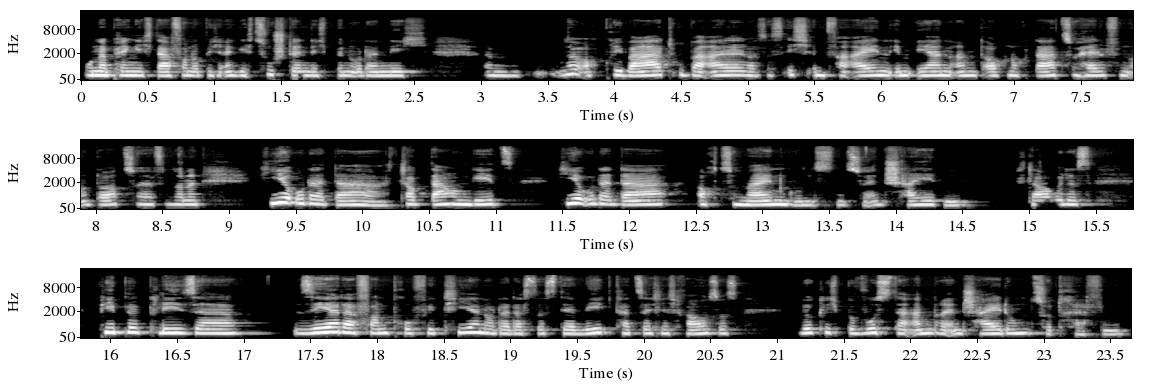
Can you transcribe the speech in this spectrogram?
unabhängig davon, ob ich eigentlich zuständig bin oder nicht, ähm, ne, auch privat, überall, was ist ich, im Verein, im Ehrenamt auch noch da zu helfen und dort zu helfen, sondern hier oder da, ich glaube, darum geht's, hier oder da auch zu meinen Gunsten zu entscheiden. Ich glaube, dass People-Pleaser sehr davon profitieren oder dass das der Weg tatsächlich raus ist, wirklich bewusste andere Entscheidungen zu treffen.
